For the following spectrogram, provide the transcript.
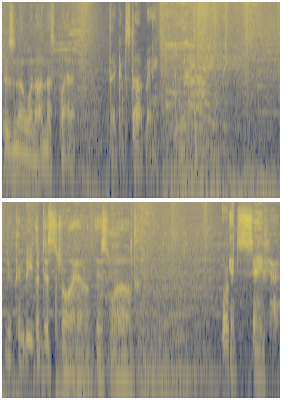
There's no one on this planet that can stop me. You can be the destroyer of this world or its savior.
